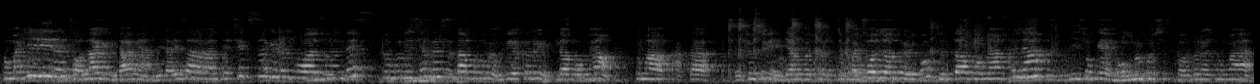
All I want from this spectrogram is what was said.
정말 힐리를 전하기 위함이 아니라 이 사람한테 책 쓰기를 도와주는데 그분이 책을 쓰다 보면 우리가 글을 읽다 보면 정말 아까 교수님 얘기한 것처럼 정말 젖어 들고 듣다 보면 그냥 이 속에 머물고 싶어 그런 정말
